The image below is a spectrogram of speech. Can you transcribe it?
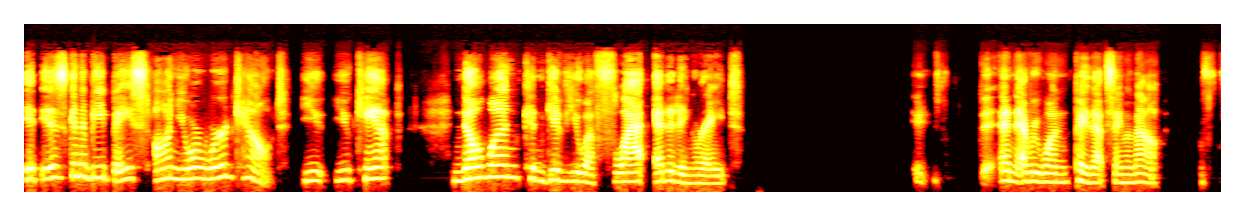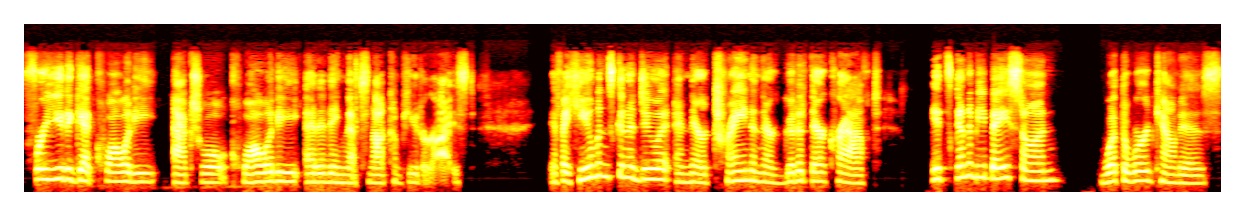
it is going to be based on your word count. You you can't no one can give you a flat editing rate and everyone pay that same amount for you to get quality actual quality editing that's not computerized if a human's going to do it and they're trained and they're good at their craft it's going to be based on what the word count is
